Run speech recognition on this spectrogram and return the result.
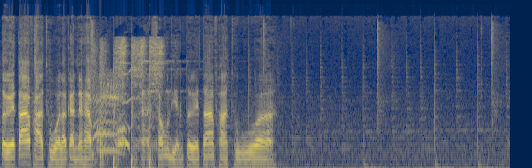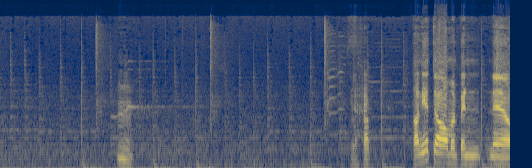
เตอร์ต้าพาทัวร์แล้วกันนะครับอ่าช่องเหลียงเตอร์ต้าพาทัวร์อืมนะครับ ตอนนี้จอมันเป็นแนว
